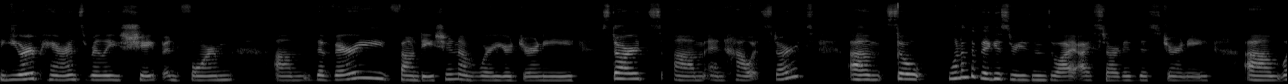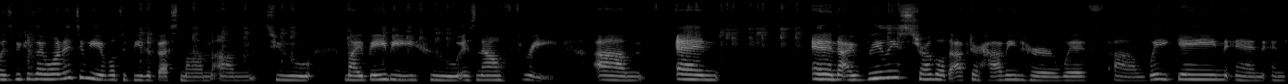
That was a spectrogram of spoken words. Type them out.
your parents really shape and form um, the very foundation of where your journey starts um, and how it starts. Um, so one of the biggest reasons why I started this journey um, was because I wanted to be able to be the best mom um, to my baby who is now three. Um, and and I really struggled after having her with um, weight gain and, and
